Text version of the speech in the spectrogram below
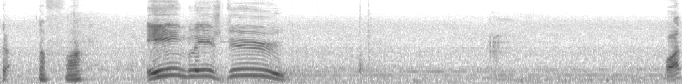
The, the fuck? English, dude. what?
